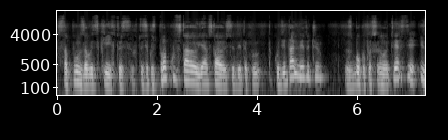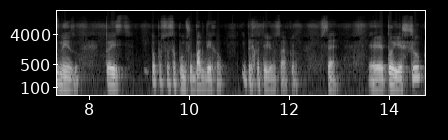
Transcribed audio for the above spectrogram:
сапун заводський, хтось, хтось якусь пробку вставив, я вставив сюди таку, таку деталь виточив, збоку просунув отверстие і знизу. Тобто, то просто сапун, щоб бак дихав. І прихватив його саркою. Все. Е, то є щуп,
